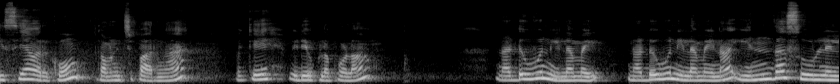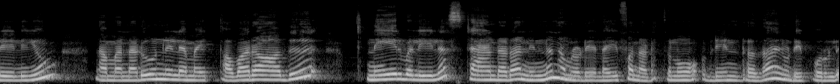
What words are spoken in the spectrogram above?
ஈஸியாக இருக்கும். கவனித்து பாருங்கள் ஓகே வீடியோக்குள்ளே போகலாம் நடுவு நிலைமை. நடுவு நிலைமைனா எந்த சூழ்நிலையிலையும் நம்ம நடுவு நிலைமை தவறாது நேர்வழியில் ஸ்டாண்டர்டாக நின்று நம்மளுடைய லைஃப்பை நடத்தணும் அப்படின்றது தான் என்னுடைய பொருள்.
